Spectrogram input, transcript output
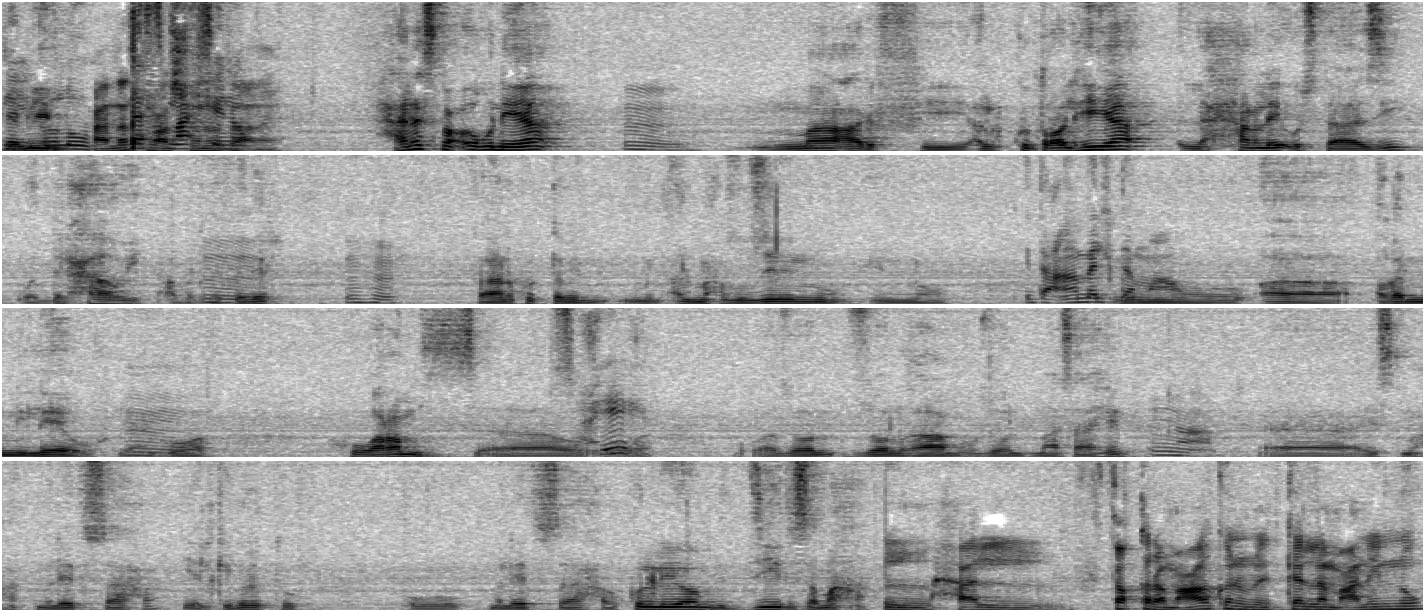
جميل. للقلوب هنسمع نسمع شنو شنو؟ حنسمع أغنية مم. ما أعرف في الكنترول هي لحن لي أستاذي ود الحاوي عبد مم. فأنا كنت من من المحظوظين انه انه اتعاملت معه انه أغني له يعني مم. هو هو رمز آه، صحيح. وزول زول غام وزول ما ساهل نعم آه، اسمها مليت الساحة هي اللي كبرته ومليت الساحة وكل يوم بتزيد سماحة الح- الفقرة معاه كنا بنتكلم عن إنه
